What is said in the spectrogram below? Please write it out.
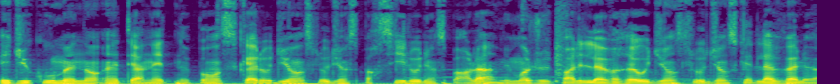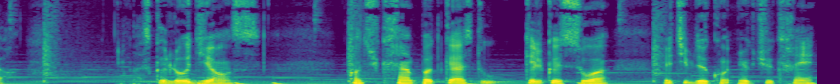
Et du coup, maintenant, Internet ne pense qu'à l'audience, l'audience par-ci, l'audience par-là, mais moi je veux parler de la vraie audience, l'audience qui a de la valeur. Parce que l'audience, quand tu crées un podcast ou quel que soit le type de contenu que tu crées,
